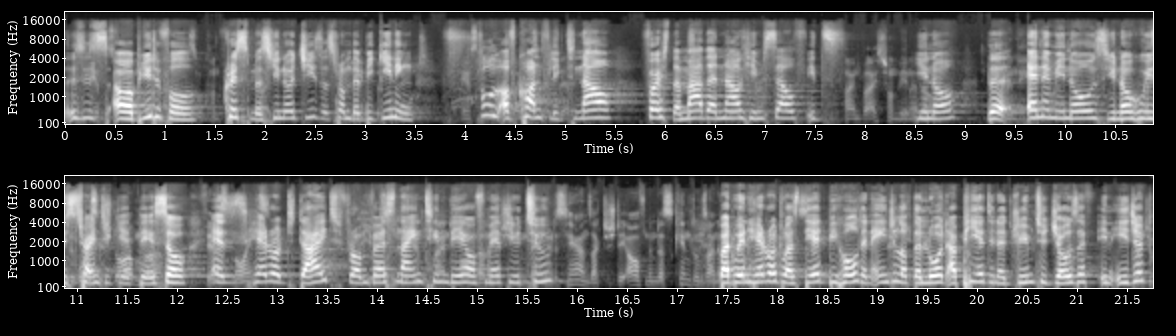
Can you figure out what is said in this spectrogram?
this is our beautiful Christmas. You know, Jesus from the beginning, full of conflict. Now, first the mother, now himself. It's you know the enemy knows you know who is trying to get there so as herod died from verse 19 there of matthew 2 but when herod was dead behold an angel of the lord appeared in a dream to joseph in egypt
